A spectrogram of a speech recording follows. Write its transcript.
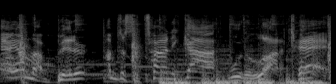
Hey, I'm not bitter. I'm just a tiny guy with a lot of cash.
